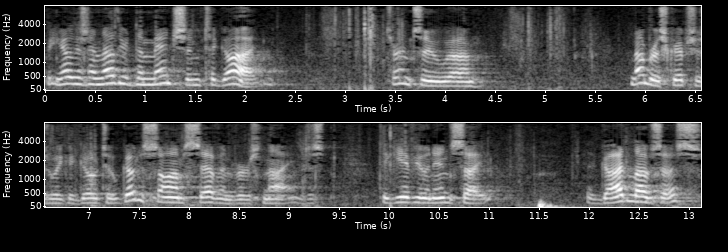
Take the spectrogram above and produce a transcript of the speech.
But you know, there's another dimension to God. Turn to uh, a number of scriptures we could go to. Go to Psalm 7, verse 9, just to give you an insight. God loves us.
